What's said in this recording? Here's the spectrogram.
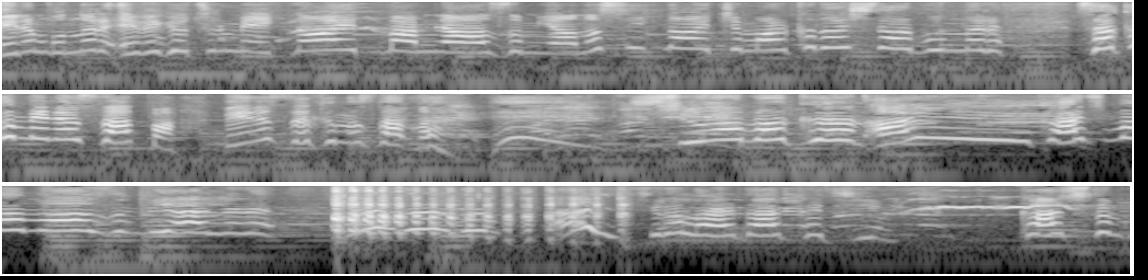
Benim bunları eve götürmeye ikna etmem lazım ya. Nasıl ikna edeceğim arkadaşlar bunları? Sakın beni ıslatma. Beni sakın ıslatma. Şuna bakın. Ay kaçmam lazım bir yerlere. Ay şuralardan kaçayım. Kaçtım.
